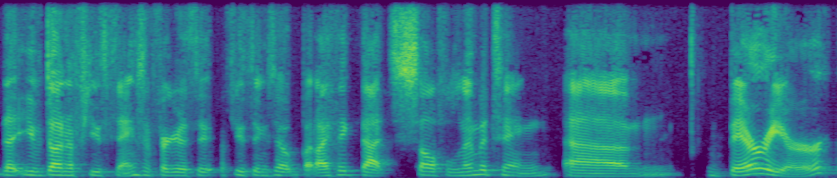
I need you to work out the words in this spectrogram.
that you've done a few things and figured a few things out. But I think that self-limiting um, barrier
